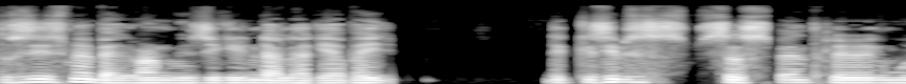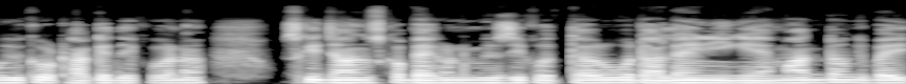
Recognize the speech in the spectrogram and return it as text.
दूसरी इसमें बैकग्राउंड म्यूज़िक ही डाला गया भाई। किसी भी सस्पेंस थ्रिलर की मूवी को उठा के देखोगे ना, उसकी जान, उसका बैकग्राउंड म्यूज़िक होता है और वो डाला ही नहीं गया है। मानता हूँ कि भाई,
